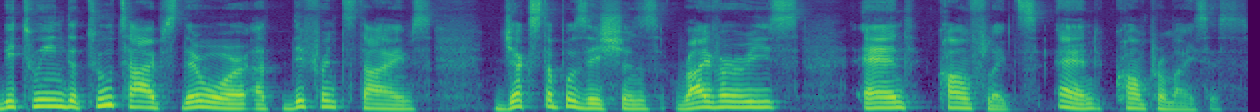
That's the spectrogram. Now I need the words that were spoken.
Between the two types there were, at different times, juxtapositions, rivalries, and conflicts and compromises.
